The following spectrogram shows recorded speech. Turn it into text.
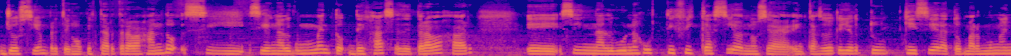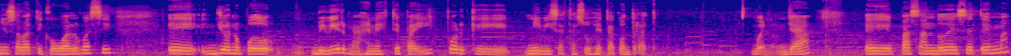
yo siempre tengo que estar trabajando. Si, si en algún momento dejase de trabajar, eh, sin alguna justificación, o sea, en caso de que yo tú quisiera tomarme un año sabático o algo así, eh, yo no puedo vivir más en este país porque mi visa está sujeta a contrato. Bueno, ya eh, pasando de ese tema,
